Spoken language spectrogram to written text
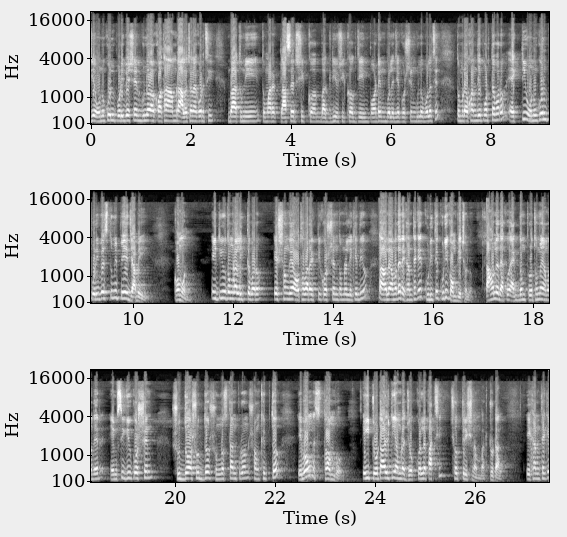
যে অনুকূল পরিবেশেরগুলো কথা আমরা আলোচনা করেছি বা তুমি তোমার ক্লাসের শিক্ষক বা গৃহ শিক্ষক যে ইম্পর্টেন্ট বলে যে কোশ্চেনগুলো বলেছে, তোমরা ওখান দিয়ে পড়তে পারো। একটি অনুকূল পরিবেশ তুমি পেয়ে যাবেই। কমন এইটিও তোমরা লিখতে পারো। এর সঙ্গে অথবা একটি কোশ্চেন তোমরা লিখে দিও। তাহলে আমাদের এখান থেকে কুড়িতে কুড়ি কমপ্লিট হলো। তাহলে দেখো, একদম প্রথমে আমাদের এমসিকিউ কোশ্চেন শুদ্ধ অশুদ্ধ, শূন্যস্থান পূরণ, সংক্ষিপ্ত এবং স্তম্ভ। এই টোটালটি আমরা যোগ করলে পাচ্ছি ছত্রিশ নাম্বার টোটাল এখান থেকে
